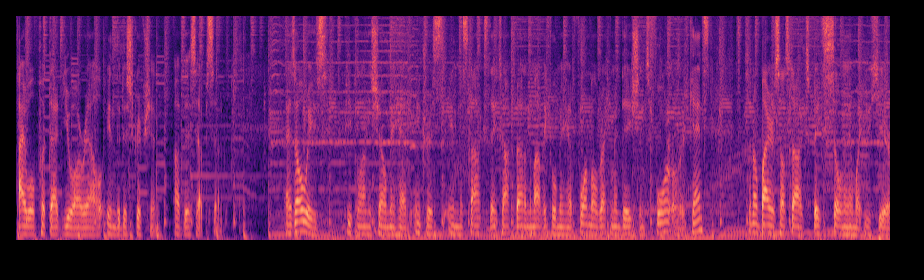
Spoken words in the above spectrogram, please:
I will put that URL in the description of this episode. As always, people on the show may have interests in the stocks they talk about, and the Motley Fool may have formal recommendations for or against. So don't buy or sell stocks based solely on what you hear.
